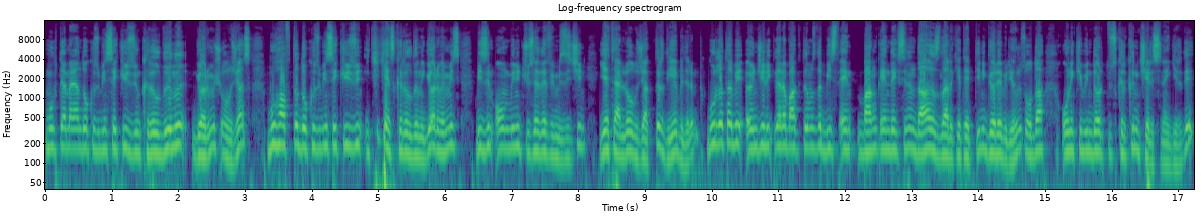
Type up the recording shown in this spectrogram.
Muhtemelen 9800'ün kırıldığını görmüş olacağız. Bu hafta 9800'ün iki kez kırıldığını görmemiz bizim 10300 hedefimiz için yeterli olacaktır diyebilirim. Burada tabi önceliklere baktığımızda BIST en- Bank Endeksinin daha hızlı hareket ettiğini görebiliyoruz. O da 12440'ın içerisine girdi.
